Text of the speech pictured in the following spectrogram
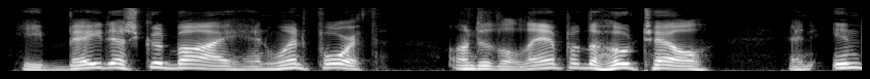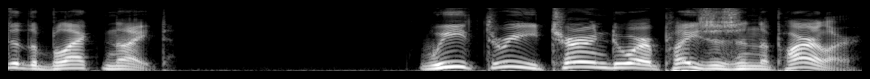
He bade us good bye and went forth, under the lamp of the hotel, and into the black night. We three turned to our places in the parlor,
